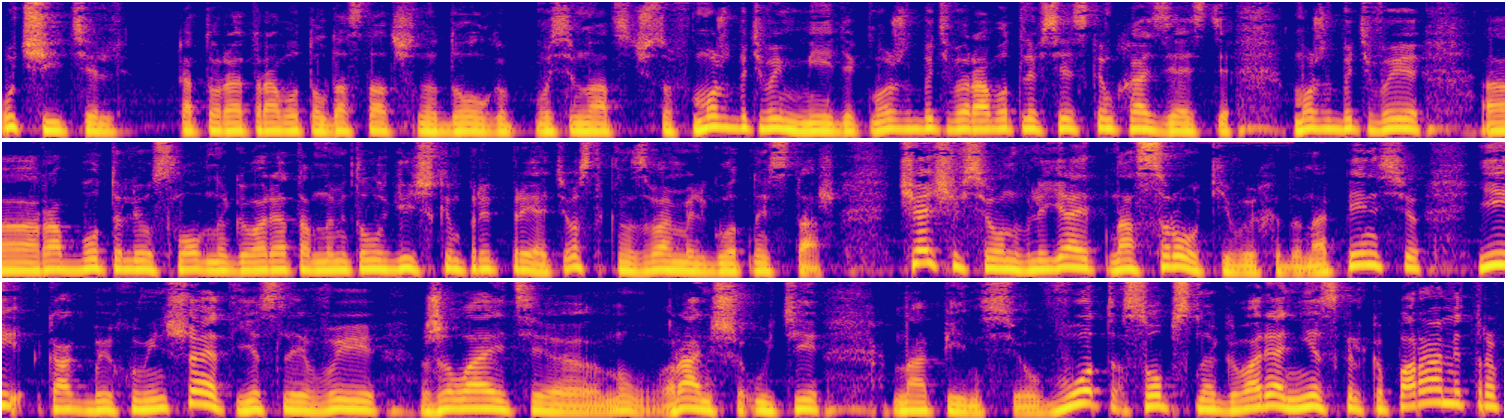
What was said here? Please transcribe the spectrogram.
учитель, который отработал достаточно долго, 18 часов. Может быть, вы медик, может быть, вы работали в сельском хозяйстве, может быть, вы э, работали, условно говоря, там на металлургическом предприятии. У вас так называемый льготный стаж. Чаще всего он влияет на сроки выхода на пенсию и как бы их уменьшает, если вы желаете ну, раньше уйти на пенсию. Вот, собственно говоря, несколько параметров.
